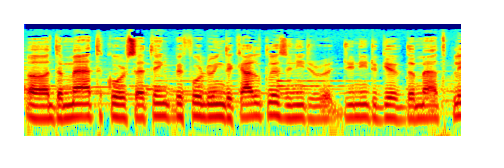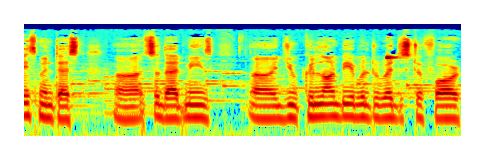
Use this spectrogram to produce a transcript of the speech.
uh, the math course i think before doing the calculus you need to you need to give the math placement test. Uh, so that means uh, you will not be able to register for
